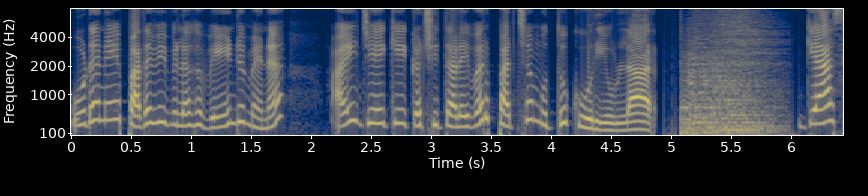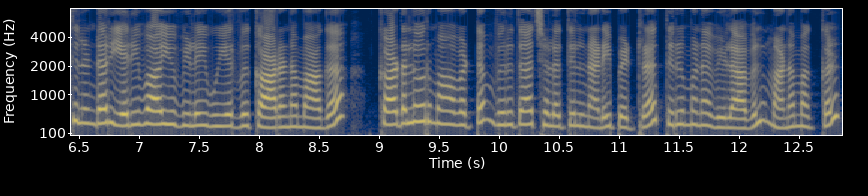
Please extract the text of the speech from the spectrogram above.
உடனே பதவி விலக வேண்டும் என ஐஜேகே கட்சித் தலைவர் பச்சமுத்து கூறியுள்ளார். கேஸ் சிலிண்டர் எரிவாயு விலை உயர்வு காரணமாக கடலூர் மாவட்டம் விருதாச்சலத்தில் நடைபெற்ற திருமண விழாவில் மணமக்கள்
